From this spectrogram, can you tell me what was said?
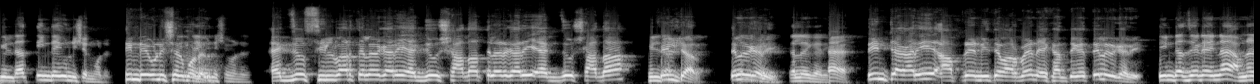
ফিল্ডার তিনটাই উনিশের মডেল সিলভার তেলের গাড়ি এক্সিউ সাদা তেলের গাড়ি সাদা ফিল্টার তেলের গাড়ি? তেলের গাড়ি। হ্যাঁ তিনটা গাড়ি আপনি নিতে পারবেন এখান থেকে তেলের গাড়ি। তিনটা যেটাই না আপনার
